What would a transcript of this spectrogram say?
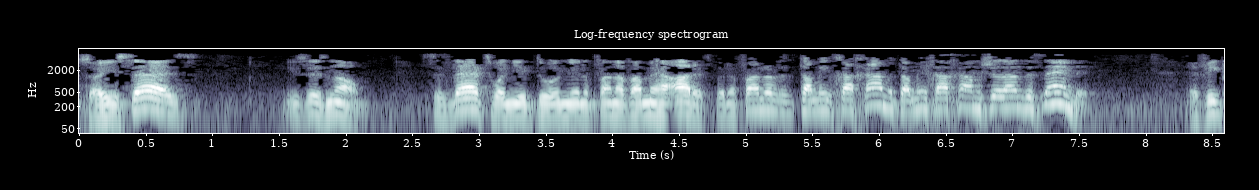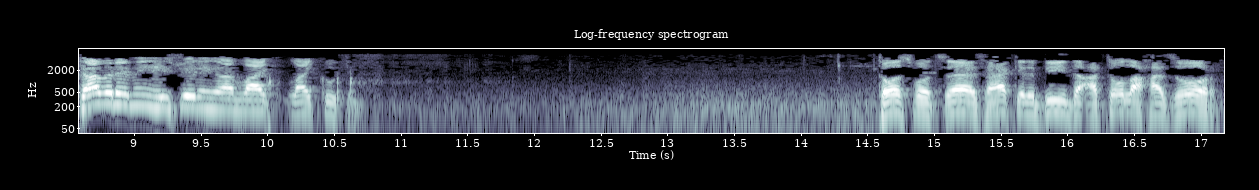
So he says, he says no. Says that's when you're doing it in front of Ameh Haaretz, but in front of the Tamid Chacham, the Tamid Chacham should understand it. If he covered it, mean he's treating it like like kutim. Tosfot says, how could it be the Atola Hazor?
